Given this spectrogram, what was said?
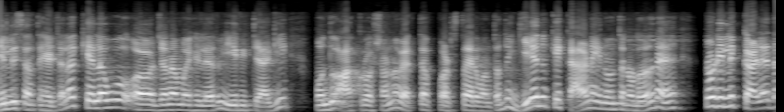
ನಿಲ್ಲಿಸಿ ಅಂತ ಹೇಳ್ತಾರೆ ಕೆಲವು ಜನ ಮಹಿಳೆಯರು ಈ ರೀತಿಯಾಗಿ ಒಂದು ಆಕ್ರೋಶವನ್ನು ವ್ಯಕ್ತಪಡಿಸ್ತಾ ಇರುವಂತದ್ದು ಏನಕ್ಕೆ ಕಾರಣ ಏನು ಅಂತ ನೋಡೋದಾದ್ರೆ, ನೋಡಿ, ಇಲ್ಲಿ ಕಳೆದ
